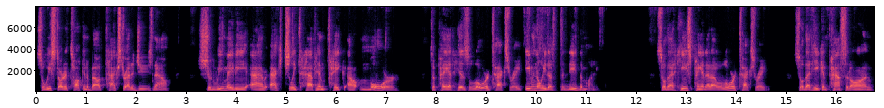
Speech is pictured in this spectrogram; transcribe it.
So we started talking about tax strategies now. Should we maybe actually have him take out more to pay at his lower tax rate, even though he doesn't need the money, so that he's paying at a lower tax rate, so that he can pass it on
